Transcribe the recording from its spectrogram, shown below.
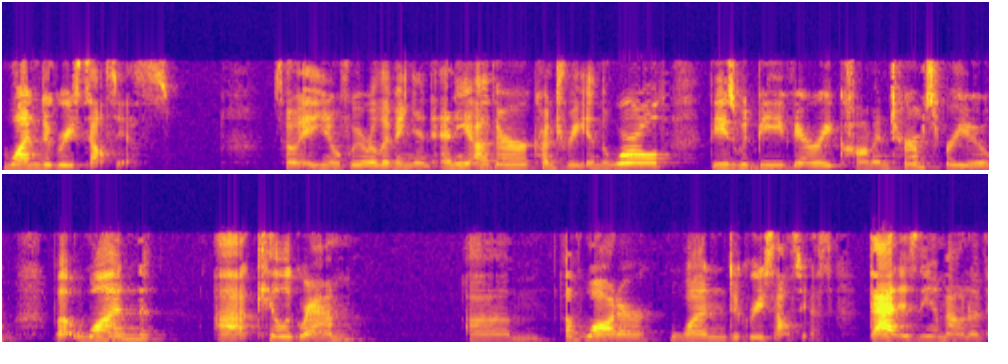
one degree Celsius. So, you know, if we were living in any other country in the world, these would be very common terms for you. But one uh, kilogram um, of water, one degree Celsius. That is the amount of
